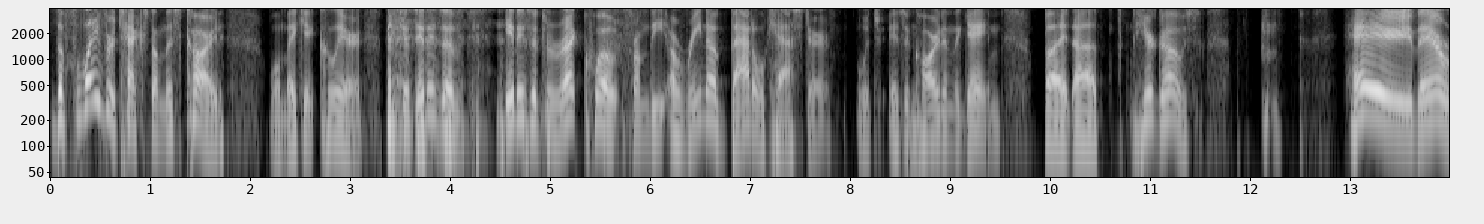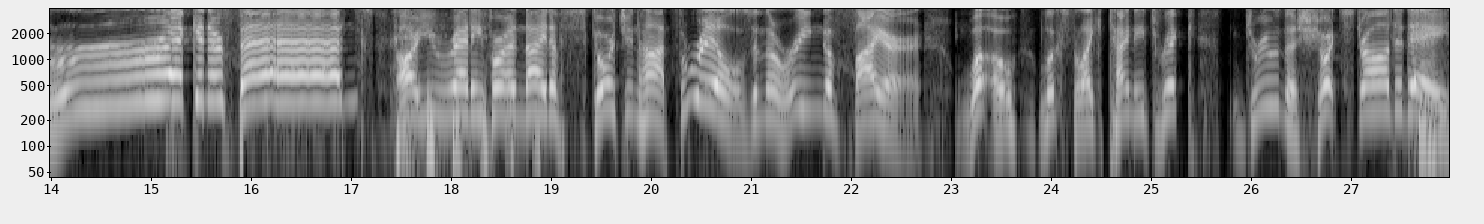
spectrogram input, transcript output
the flavor text on this card will make it clear because it is a it is a direct quote from the Arena Battlecaster, which is a card in the game. But uh, here goes. Hey there, Reckoner fans! Are you ready for a night of scorching hot thrills in the ring of fire? Whoa, looks like Tiny Trick drew the short straw today.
